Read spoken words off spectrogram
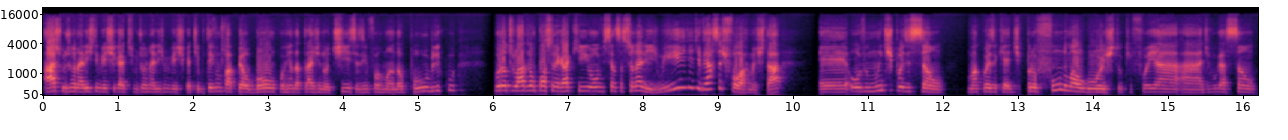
Acho que o jornalista investigativo, o jornalismo investigativo teve um papel bom correndo atrás de notícias, informando ao público. Por outro lado, não posso negar que houve sensacionalismo e de diversas formas, tá? É, houve muita exposição, uma coisa que é de profundo mau gosto, que foi a, a divulgação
